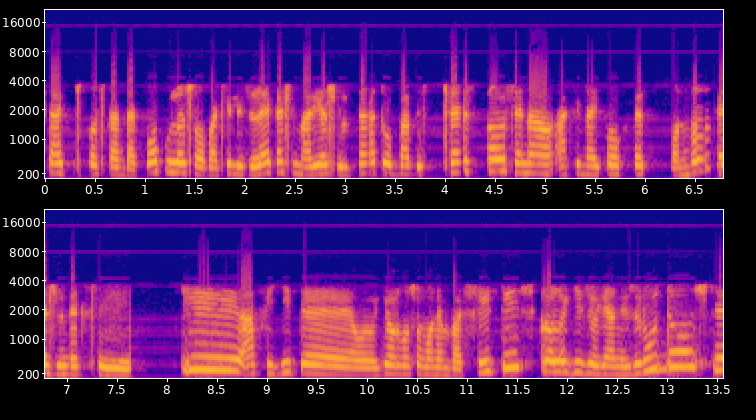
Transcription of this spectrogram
Τάκης Κωνσταντακόπουλος, ο Βασίλης Λέκας, η Μαρία Σουλτάτου, ο Μπάμπης Τσέστο, ένα αθηναϊκό κτέτο φωνό. Παίζουν έτσι ή αφηγείται ο Γιώργος ο Μονεμβασίτης, προλογίζει ο Γιάννης Ρούντος και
